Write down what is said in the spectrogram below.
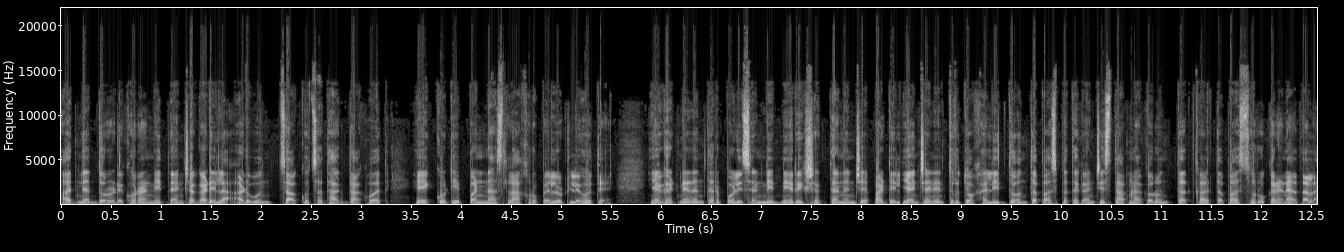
अज्ञात दरोडेखोरांनी त्यांच्या गाडीला अडवून चाकूचा धाक दाखवत एक कोटी पन्नास लाख रुपये लुटले होते. या घटनेनंतर पोलिसांनी निरीक्षक धनंजय पाटील यांच्या नेतृत्वाखाली दोन तपास पथकांची स्थापना करून तत्काळ तपास सुरू करण्यात आला.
